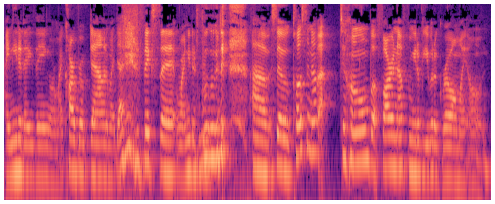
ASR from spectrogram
I needed anything or my car broke down and my dad needed to fix it or I needed food. um, so close enough to home, but far enough for me to be able to grow on my own.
